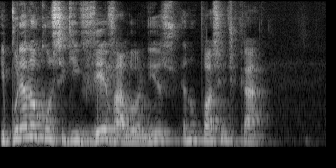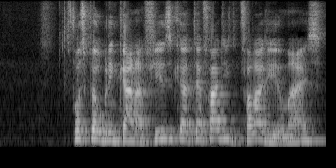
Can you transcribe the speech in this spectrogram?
E por eu não conseguir ver valor nisso, eu não posso indicar. Se fosse para eu brincar na física, até falaria, mas.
